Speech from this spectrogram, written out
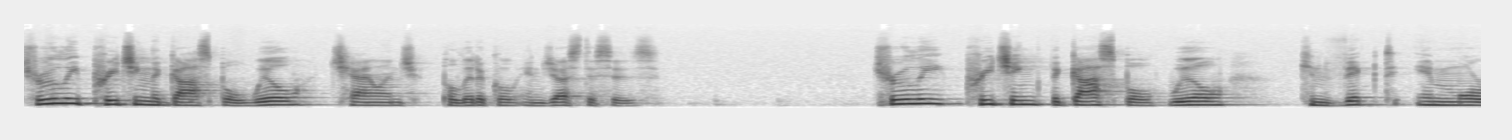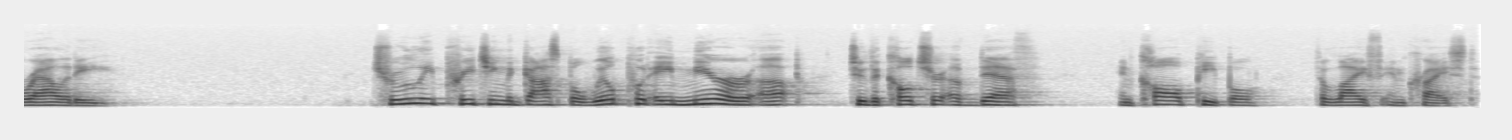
Truly preaching the gospel will challenge political injustices Truly preaching the gospel will convict immorality. Truly preaching the gospel will put a mirror up to the culture of death and call people to life in Christ.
